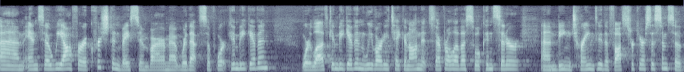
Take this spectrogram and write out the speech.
Um, and so we offer a Christian based environment where that support can be given, where love can be given. We've already taken on that several of us will consider um, being trained through the foster care system. So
